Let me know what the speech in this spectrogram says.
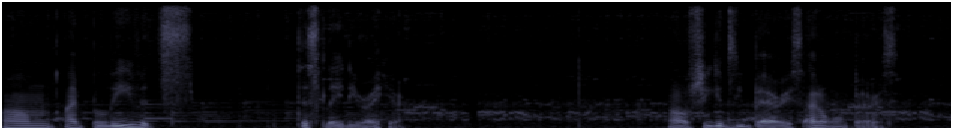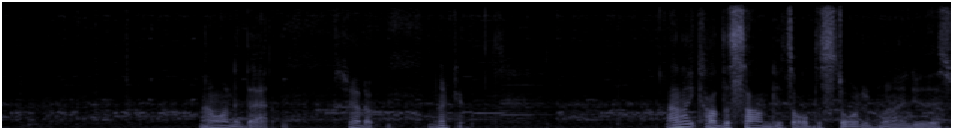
Um, I believe it's this lady right here. Oh, she gives you berries. I don't want berries. I wanted that. Shut up. Okay. I like how the sound gets all distorted when I do this.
